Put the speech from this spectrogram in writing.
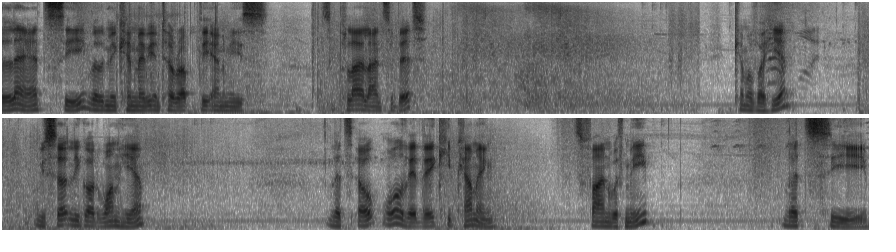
Let's see whether we can maybe interrupt the enemy's supply lines a bit. Come over here. We certainly got one here. Let's... Oh, oh they, they keep coming. It's fine with me. Let's see.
